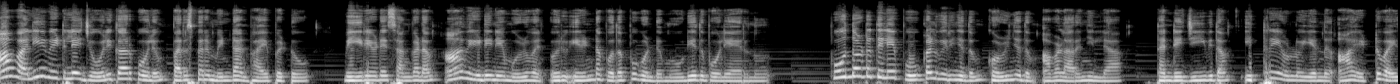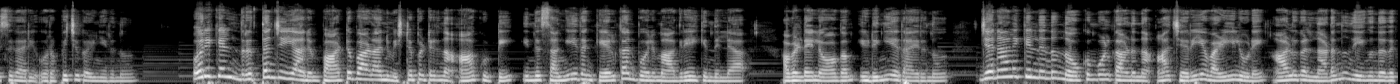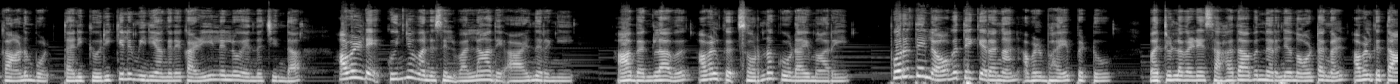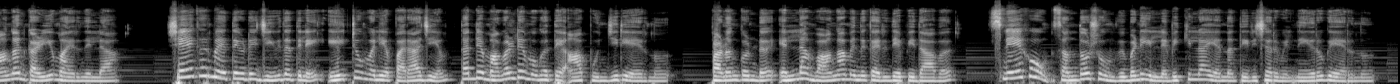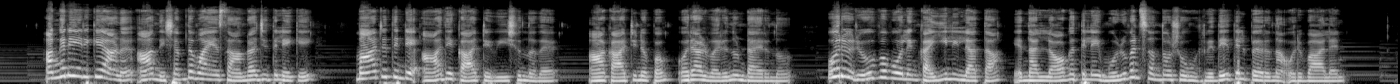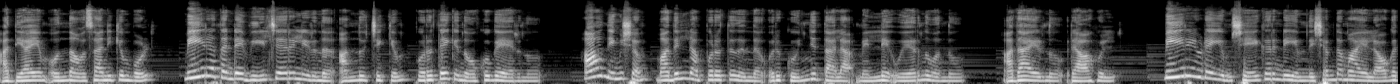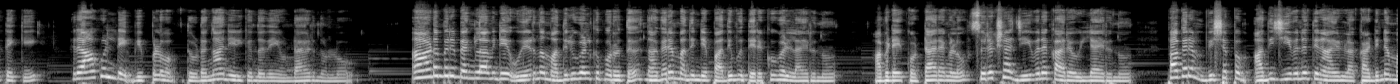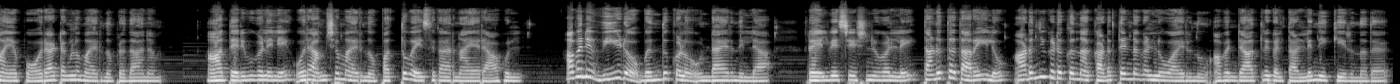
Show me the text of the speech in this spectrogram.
ആ വലിയ വീട്ടിലെ ജോലിക്കാർ പോലും പരസ്പരം മിണ്ടാൻ ഭയപ്പെട്ടു. വീരയുടെ സങ്കടം ആ വീടിനെ മുഴുവൻ ഒരു ഇരുണ്ട പുതപ്പുകൊണ്ട് മൂടിയതുപോലെയായിരുന്നു. പൂന്തോട്ടത്തിലെ പൂക്കൾ വിരിഞ്ഞതും കൊഴിഞ്ഞതും അവൾ അറിഞ്ഞില്ല. തന്റെ ജീവിതം ഇത്രയുള്ളൂ എന്ന് ആ എട്ട് വയസ്സുകാരി ഉറപ്പിച്ചു കഴിഞ്ഞിരുന്നു. ഒരിക്കൽ നൃത്തം ചെയ്യാനും പാട്ടുപാടാനും ഇഷ്ടപ്പെട്ടിരുന്ന ആ കുട്ടി ഇന്ന് സംഗീതം കേൾക്കാൻ പോലും ആഗ്രഹിക്കുന്നില്ല. അവളുടെ ലോകം ഇടുങ്ങിയതായിരുന്നു. ജനാലയ്ക്കിൽ നിന്നും നോക്കുമ്പോൾ കാണുന്ന ആ ചെറിയ വഴിയിലൂടെ ആളുകൾ നടന്നു നീങ്ങുന്നത് കാണുമ്പോൾ തനിക്കൊരിക്കലും ഇനി അങ്ങനെ കഴിയില്ലല്ലോ എന്ന ചിന്ത അവളുടെ കുഞ്ഞു മനസ്സിൽ വല്ലാതെ ആഴ്ന്നിറങ്ങി. ആ ബംഗ്ലാവ് അവൾക്ക് സ്വർണക്കൂടായി മാറി. പുറത്തെ ലോകത്തേക്ക് ഇറങ്ങാൻ അവൾ ഭയപ്പെട്ടു. മറ്റുള്ളവരുടെ സഹതാപം നിറഞ്ഞ നോട്ടങ്ങൾ അവൾക്ക് താങ്ങാൻ കഴിയുമായിരുന്നില്ല. ശേഖർ മേത്തയുടെ ജീവിതത്തിലെ ഏറ്റവും വലിയ പരാജയം തന്റെ മകളുടെ മുഖത്തെ ആ പുഞ്ചിരിയായിരുന്നു. പണം കൊണ്ട് എല്ലാം വാങ്ങാമെന്ന് കരുതിയ പിതാവ് സ്നേഹവും സന്തോഷവും വിപണിയിൽ ലഭിക്കില്ല എന്ന തിരിച്ചറിവിൽ നീറുകയായിരുന്നു. അങ്ങനെയിരിക്കെയാണ് ആ നിശബ്ദമായ സാമ്രാജ്യത്തിലേക്ക് മാറ്റത്തിന്റെ ആദ്യ കാറ്റ് വീശുന്നത്. ആ കാറ്റിനൊപ്പം ഒരാൾ വരുന്നുണ്ടായിരുന്നു. ഒരു രൂപ പോലും കയ്യിലില്ലാത്ത എന്നാൽ ലോകത്തിലെ മുഴുവൻ സന്തോഷവും ഹൃദയത്തിൽ പേറുന്ന ഒരു ബാലൻ. അധ്യായം ഒന്ന് അവസാനിക്കുമ്പോൾ മീര തന്റെ വീൽചെയറിലിരുന്ന് അന്നുച്ചയ്ക്കും പുറത്തേക്ക് നോക്കുകയായിരുന്നു. ആ നിമിഷം മതിലിനപ്പുറത്ത് നിന്ന് ഒരു കുഞ്ഞു തല മെല്ലെ ഉയർന്നു വന്നു. അതായിരുന്നു രാഹുൽ. മീരയുടെയും ശേഖറിന്റെയും നിശബ്ദമായ ലോകത്തേക്ക് രാഹുലിന്റെ വിപ്ലവം തുടങ്ങാനിരിക്കുന്നതേ ഉണ്ടായിരുന്നുള്ളൂ. ആഡംബര ബംഗ്ലാവിന്റെ ഉയർന്ന മതിലുകൾക്ക് പുറത്ത് നഗരം അതിന്റെ പതിവ് തിരക്കുകളിലായിരുന്നു. അവിടെ കൊട്ടാരങ്ങളോ സുരക്ഷാ ജീവനക്കാരോ ഇല്ലായിരുന്നു. പകരം വിശപ്പും അതിജീവനത്തിനായുള്ള കഠിനമായ പോരാട്ടങ്ങളുമായിരുന്നു പ്രധാനം. ആ തെരുവുകളിലെ ഒരംശമായിരുന്നു പത്തു വയസ്സുകാരനായ രാഹുൽ. അവന് വീടോ ബന്ധുക്കളോ ഉണ്ടായിരുന്നില്ല. റെയിൽവേ സ്റ്റേഷനുകളിലെ തണുത്ത തറയിലോ അടഞ്ഞുകിടക്കുന്ന കടത്തെണ്ണകളിലോ ആയിരുന്നു അവൻ രാത്രികൾ തള്ളി നീക്കിയിരുന്നത്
